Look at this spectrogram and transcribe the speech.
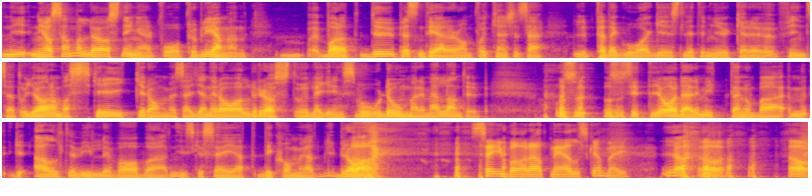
ni, ni har samma lösningar på problemen. Bara att du presenterar dem på ett kanske så här pedagogiskt, lite mjukare, fint sätt. Och Göran bara skriker dem med så generalröst och lägger in svordomar emellan typ. Och så, och så sitter jag där i mitten och bara, allt jag ville var bara att ni ska säga att det kommer att bli bra. Säg bara att ni älskar mig. Ja. Ja. Ja.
